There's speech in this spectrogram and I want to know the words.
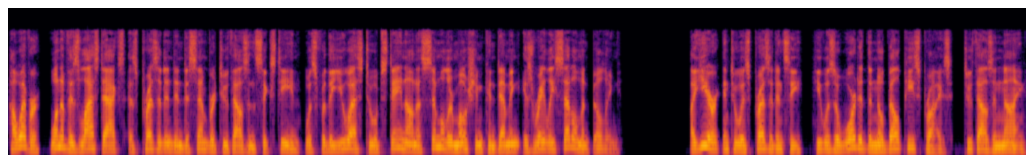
However, one of his last acts as president in December 2016 was for the U.S. to abstain on a similar motion condemning Israeli settlement building. A year into his presidency, he was awarded the Nobel Peace Prize, 2009,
